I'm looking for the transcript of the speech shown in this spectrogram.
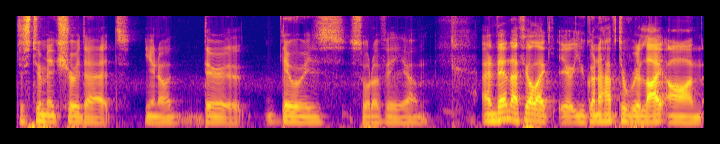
just to make sure that you know there there is sort of a um, and then i feel like uh, you're gonna have to rely on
